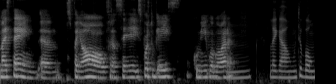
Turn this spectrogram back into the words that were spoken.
Mas tem é, espanhol, francês, português comigo agora. Uhum. Legal, muito bom.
